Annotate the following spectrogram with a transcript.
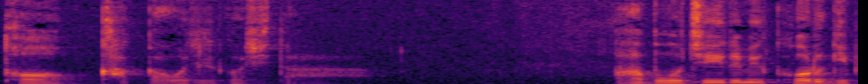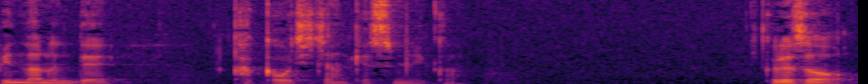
더 가까워질 것이다. 아버지 이름이 거룩히 빛나는데 가까워지지 않겠습니까? 그래서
